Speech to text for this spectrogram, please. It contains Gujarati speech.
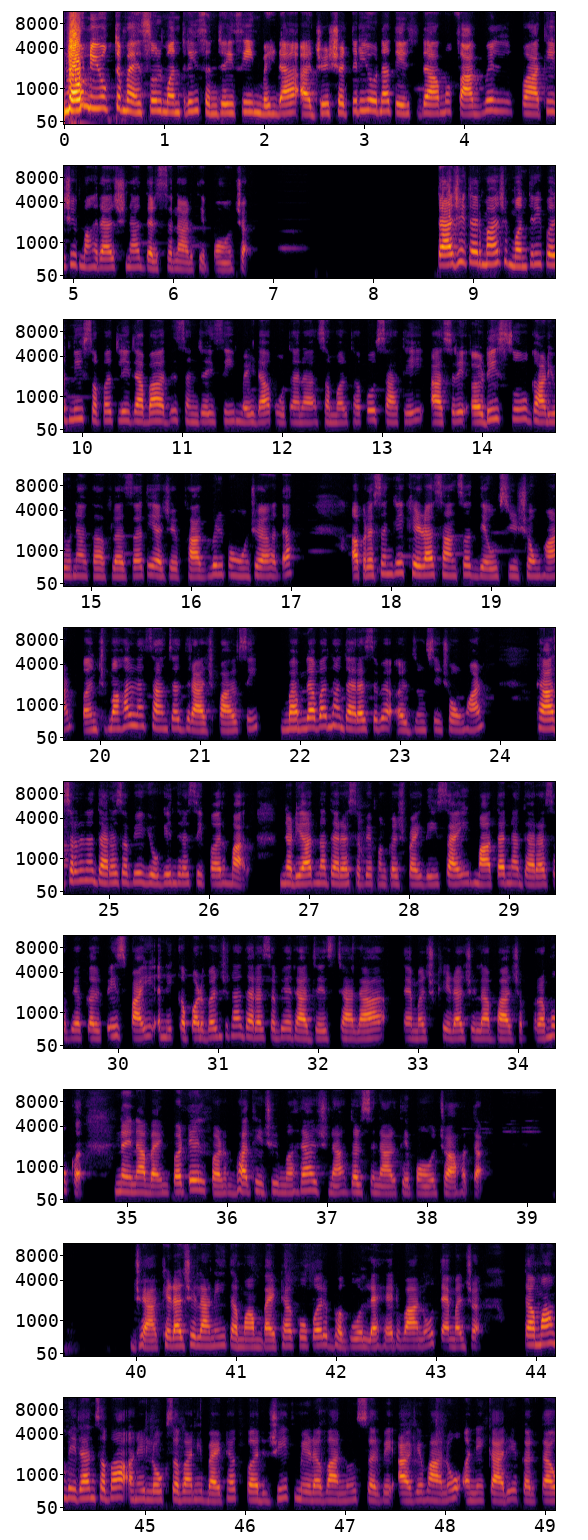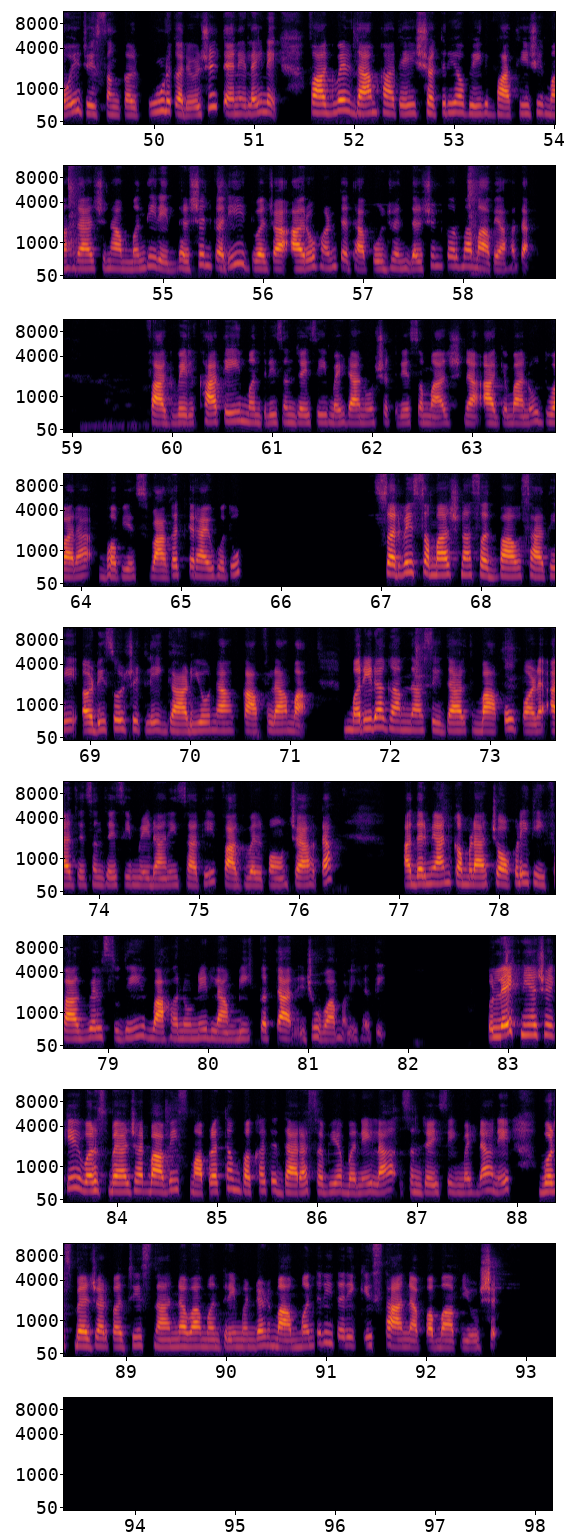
નવનિયુક્ત મહેસૂલ મંત્રી સંજયસિંહ મહેડા આજે ક્ષત્રિયોના તીર્થધામ ફાગવેલ વાથીજી મહારાજના દર્શનાર્થે પહોંચ્યા. તાજેતરમાં જ મંત્રી પદની શપથ લીધા બાદ સંજયસિંહ મહેડા પોતાના સમર્થકો સાથે આશરે અઢીસો ગાડીઓના કાફલા સાથે આજે ફાગવેલ પહોંચ્યા હતા. આ પ્રસંગે ખેડા સાંસદ દેવસિંહ ચૌહાણ, પંચમહાલના સાંસદ રાજપાલસિંહ અમદાવાદના ધારાસભ્ય અર્જુનસિંહ ચૌહાણ ઠાસરાના ધારાસભ્ય યોગેન્દ્રસિંહ પરમાર, નડિયાદના ધારાસભ્ય પંકજભાઈ દેસાઈ, માતાના ધારાસભ્ય કલ્પેશભાઈ અને કપડવંજના ધારાસભ્ય રાજેશ ઝાલા તેમજ ખેડા જિલ્લા ભાજપ પ્રમુખ નયનાબેન પટેલ પણ ભાતીજી મહારાજના દર્શનાર્થે પહોંચ્યા હતા. જ્યાં ખેડા જિલ્લાની તમામ બેઠકો પર ભગવો લહેરવાનો તેમજ તમામ વિધાનસભા અને લોકસભાની બેઠક પર જીત મેળવવાનો સર્વે આગેવાનો અને કાર્યકર્તાઓએ જે સંકલ્પ પૂર્ણ કર્યો છે તેને લઈને ફાગવેલ ધામ ખાતે ક્ષત્રિય વીર ભાથીજી મહારાજના મંદિરે દર્શન કરી ધ્વજા આરોહણ તથા પૂજન દર્શન કરવામાં આવ્યા હતા. ફાગવેલ ખાતે મંત્રી સંજયસિંહ મહેડાનું ક્ષત્રિય સમાજના આગેવાનો દ્વારા ભવ્ય સ્વાગત કરાયું હતું. સર્વે સમાજના સદભાવ સાથે અઢીસો જેટલી ગાડીઓના કાફલામાં મરીડા ગામના સિદ્ધાર્થ બાપુ પણ આજે સંજયસિંહ મેડાની સાથે ફાગવેલ પહોંચ્યા હતા. આ દરમિયાન કમળા ચોકડીથી ફાગવેલ સુધી વાહનોની લાંબી કતાર જોવા મળી હતી. ઉલ્લેખનીય છે કે વર્ષ બે હજાર બાવીસમાં પ્રથમ વખત ધારાસભ્ય બનેલા સંજયસિંહ મહેડાને વર્ષ બે હજાર પચીસના નવા મંત્રીમંડળમાં મંત્રી તરીકે સ્થાન આપવામાં આવ્યું છે.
